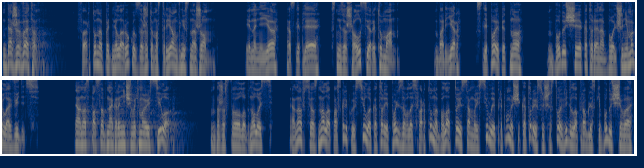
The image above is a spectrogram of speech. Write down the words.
Даже в этом». Фортуна подняла руку с зажатым острием вниз ножом. И на неё, ослепляя, снизошёл серый туман. Барьер, слепое пятно, будущее, которое она больше не могла видеть. «Оно способно ограничивать мою силу?» Божество улыбнулось. Оно всё знало, поскольку сила, которой пользовалась Фортуна, была той самой силой, при помощи которой существо видело проблески будущего,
